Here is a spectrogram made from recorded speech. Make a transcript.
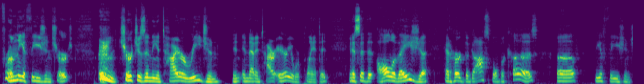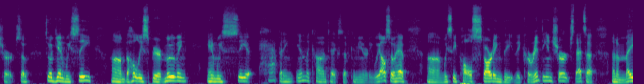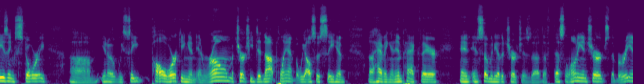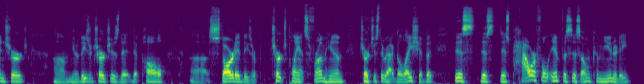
From the Ephesian church, churches in the entire region, in, in that entire area, were planted. And it said that all of Asia had heard the gospel because of the Ephesian church. So, so again, we see um, the Holy Spirit moving and we see it happening in the context of community. We also have um, we see Paul starting the the Corinthian church. That's a an amazing story. Um, you know, we see Paul working in, in Rome, a church he did not plant, but we also see him uh, having an impact there, and in so many other churches. Uh, the Thessalonian church, the Berean church. Um, you know, these are churches that that Paul uh, started. These are church plants from him, churches throughout Galatia. But this this this powerful emphasis on community,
